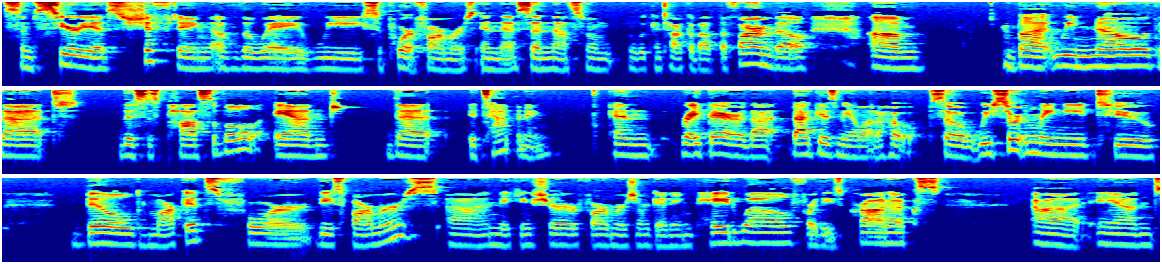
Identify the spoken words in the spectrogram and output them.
some serious shifting of the way we support farmers in this, and that's when we can talk about the farm bill. Um, but we know that this is possible and that it's happening. And right there, that that gives me a lot of hope. So we certainly need to build markets for these farmers, uh, making sure farmers are getting paid well for these products, uh, and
